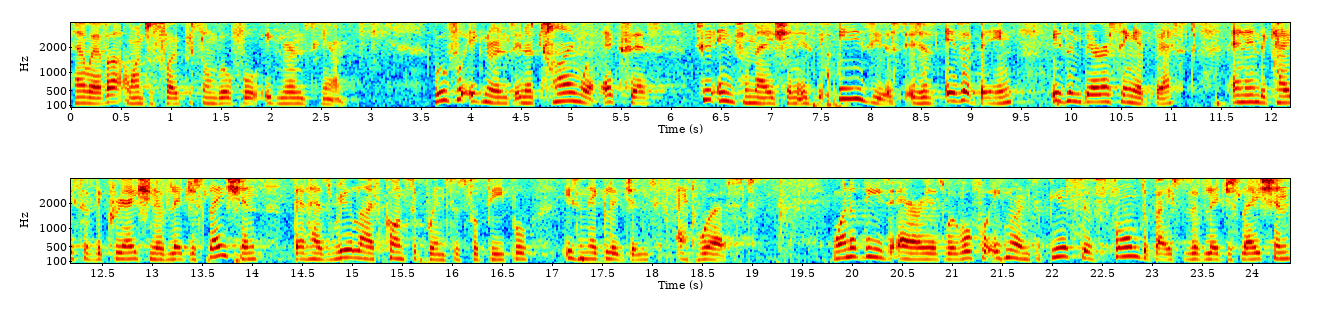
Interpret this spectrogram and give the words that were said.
However, I want to focus on willful ignorance here. Willful ignorance in a time where access to information is the easiest it has ever been is embarrassing at best, and in the case of the creation of legislation that has real life consequences for people, is negligent at worst. One of these areas where willful ignorance appears to have formed the basis of legislation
